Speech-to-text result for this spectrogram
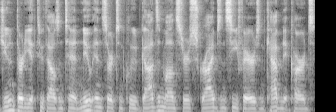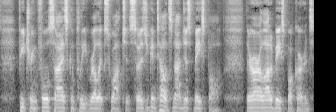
June 30th, 2010. New inserts include Gods and Monsters, Scribes and Seafarers, and cabinet cards featuring full size complete relic swatches. So, as you can tell, it's not just baseball, there are a lot of baseball cards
